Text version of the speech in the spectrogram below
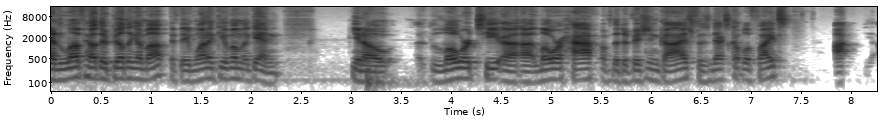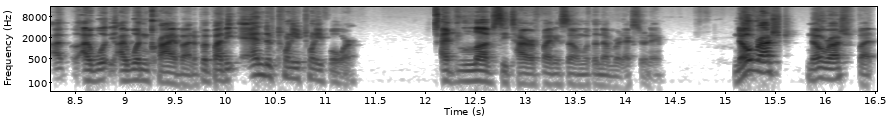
I love how they're building him up. If they want to give him again, you know, lower tier, uh, uh, lower half of the division guys for the next couple of fights, I, I would I wouldn't cry about it. But by the end of 2024, I'd love to see Taira fighting someone with a number next to her name. No rush, no rush, but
